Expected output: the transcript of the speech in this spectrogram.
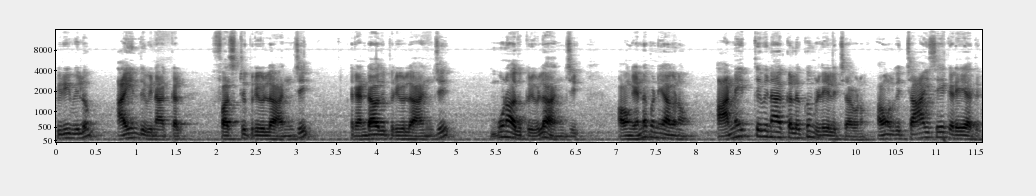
பிரிவிலும் ஐந்து வினாக்கள். ஃபஸ்ட்டு பிரிவில் அஞ்சு ரெண்டாவது பிரிவில் அஞ்சு மூணாவது பிரிவில் அஞ்சு. அவங்க என்ன பண்ணி ஆகணும்? அனைத்து வினாக்களுக்கும் விடையளிச்சாகணும் அவங்களுக்கு சாய்ஸே கிடையாது.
